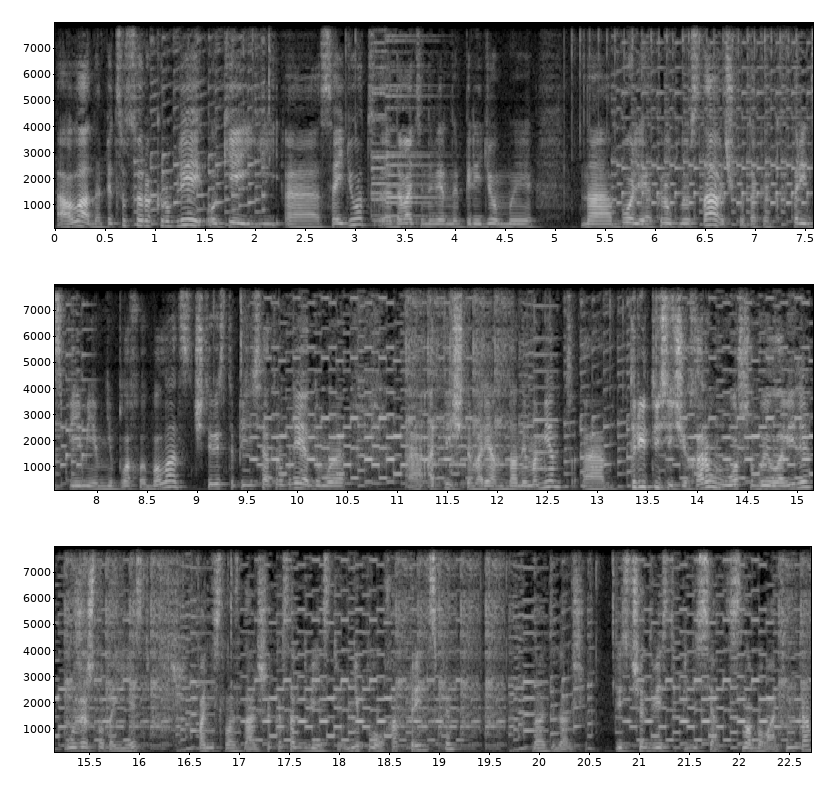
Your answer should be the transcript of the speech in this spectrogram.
А, ладно, 540 рублей, окей, э, сойдет. Э, давайте, наверное, перейдем мы на более крупную ставочку, так как, в принципе, имеем неплохой баланс. 450 рублей, я думаю, э, отличный вариант в данный момент. Э, 3000, хорош, выловили, уже что-то есть. Понеслась дальше, косарь 200, неплохо, в принципе. Давайте дальше. 1250, слабоватенько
